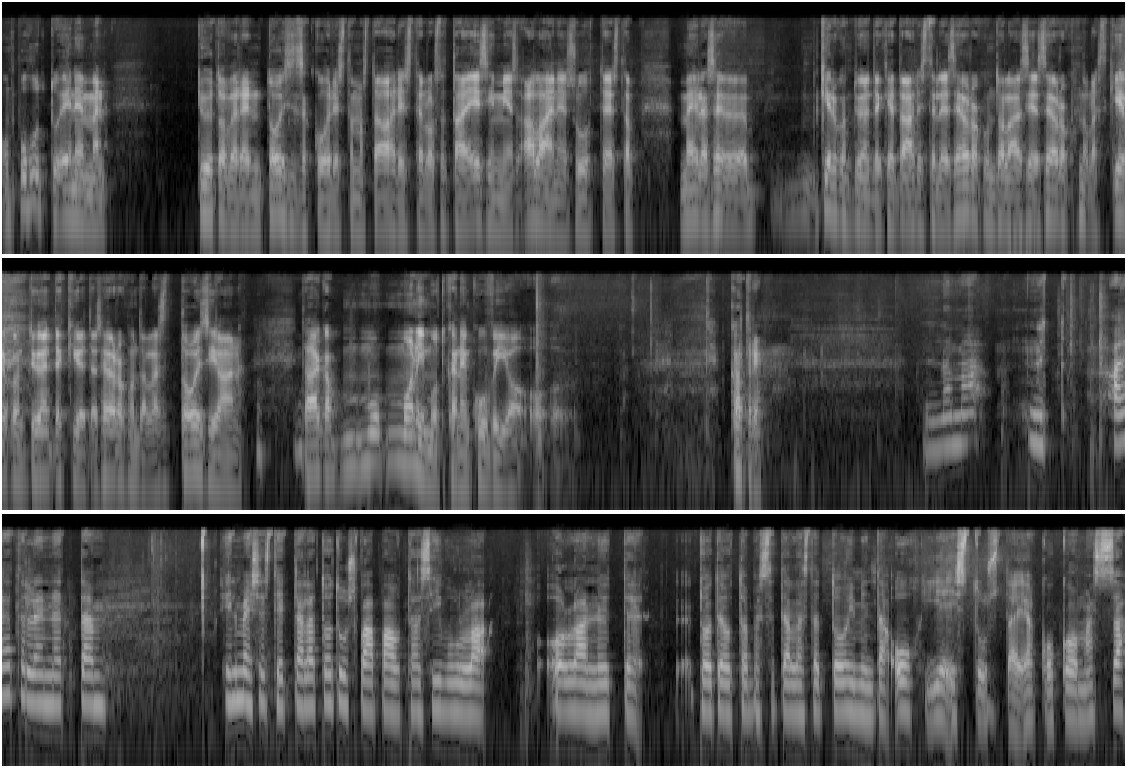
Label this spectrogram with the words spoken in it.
on puhuttu enemmän työtovereiden toisinsa kohdistamasta ahdistelusta tai esimies alainen suhteesta. Meillä se kirkon työntekijät ahdistelee seurakuntalaisia, seurakuntalaiset kirkon työntekijöitä, seurakuntalaiset toisiaan. Tämä on aika monimutkainen kuvio. Katri. No mä nyt ajattelen, että ilmeisesti tällä totuusvapautta sivulla ollaan nyt toteuttamassa tällaista toimintaohjeistusta ja kokomassa.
